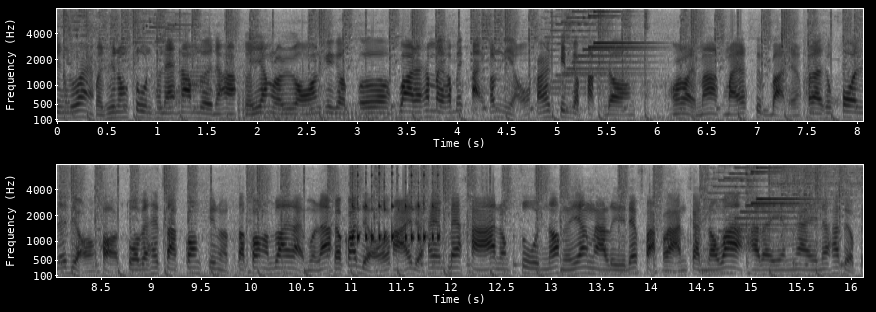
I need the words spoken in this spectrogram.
ริงๆด้วย เหมือนที่น้องตูนเขาแนะนำเลยนะคะเนื้อย่างร้อนๆกินกับเออว่าแล้วทำไมเขาไม่ขายข้าวเหนียวเขาให้กินกับผักดอง อร่อยมากไม้ละสิบบาทเองอะไรทุกคนแล้วเดี๋ยวขอตัวไปให้ตากล้องกินหน่อยตากล้องน้ำลายไหลหมดแล้วแล้วก็เดี๋ยวท้ายเดี๋ยวให้แม่ค้าน้องจูนเนาะเนื้อย่างนาลีได้ฝากร้านกันเนาะว่าอะไรยังไงนะคะเดี๋ยวไป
